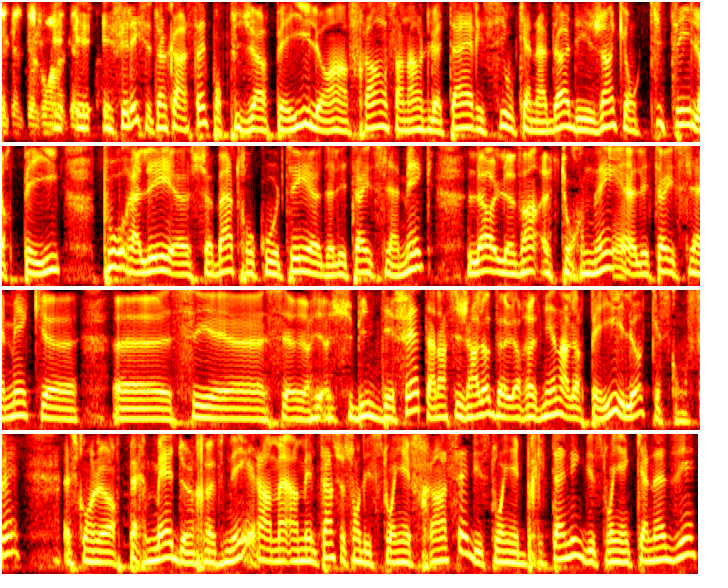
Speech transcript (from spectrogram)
et, Félix, c'est un casse-tête pour plusieurs pays, là, en France, en Angleterre, ici au Canada, des gens qui ont quitté leur pays pour aller euh, se battre aux côtés euh, de l'État islamique. Là, le vent a tourné. L'État islamique euh, euh, a subi une défaite. Alors, ces gens-là veulent revenir dans leur pays. Et là, qu'est-ce qu'on fait? Est-ce qu'on leur permet de revenir? En, en, même temps, ce sont des citoyens français, des citoyens britanniques, des citoyens canadiens.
